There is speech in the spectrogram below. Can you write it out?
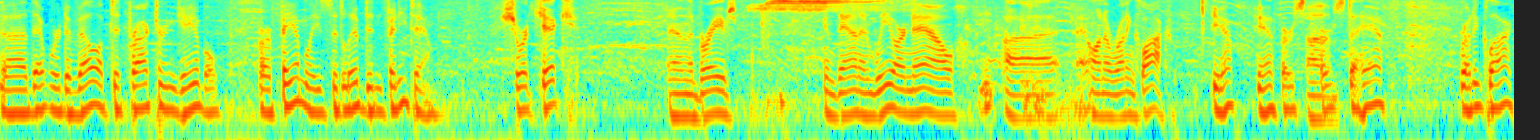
uh, that were developed at Procter & Gamble, our families that lived in Finneytown. Short kick, and the Braves come down, and we are now uh, on a running clock. Yeah, yeah, first Um, first a half running clock.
